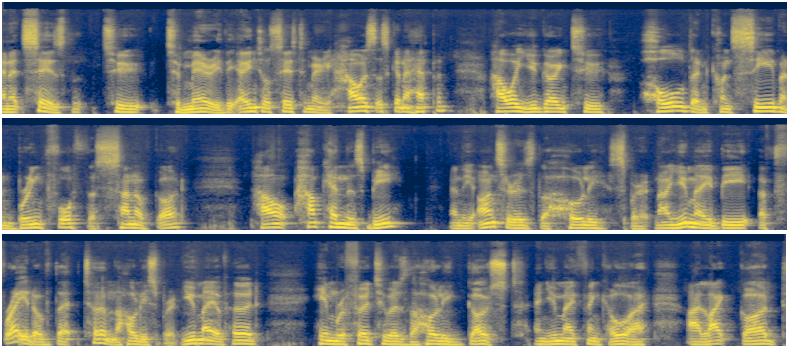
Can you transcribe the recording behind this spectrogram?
And it says to, to Mary, the angel says to Mary, How is this going to happen? How are you going to hold and conceive and bring forth the Son of God? How, how can this be? And the answer is the Holy Spirit. Now, you may be afraid of that term, the Holy Spirit. You may have heard him referred to as the Holy Ghost. And you may think, oh, I, I like God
